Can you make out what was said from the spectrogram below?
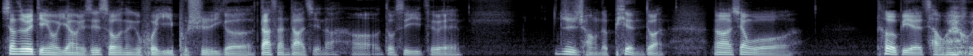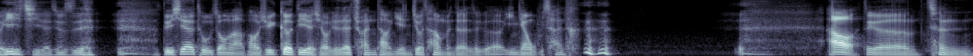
像这位点友一样，有些时候那个回忆不是一个大三大节啊，啊，都是一堆日常的片段。那像我特别常会回忆起的，就是 旅行的途中啊，跑去各地的小学，在穿堂研究他们的这个营养午餐。好，这个趁。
